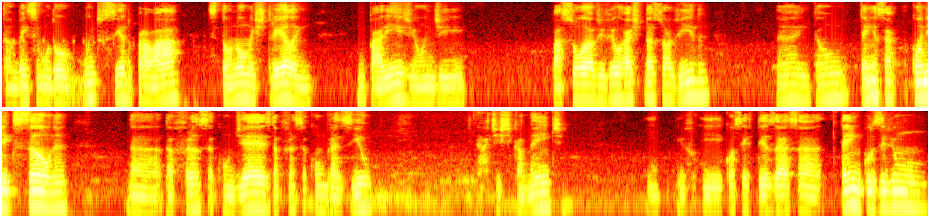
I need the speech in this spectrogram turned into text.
Também se mudou muito cedo para lá, se tornou uma estrela em, em Paris, onde passou a viver o resto da sua vida. Né? Então tem essa conexão né? da, da França com o jazz, da França com o Brasil, artisticamente. E, e, e com certeza essa. Tem inclusive um.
